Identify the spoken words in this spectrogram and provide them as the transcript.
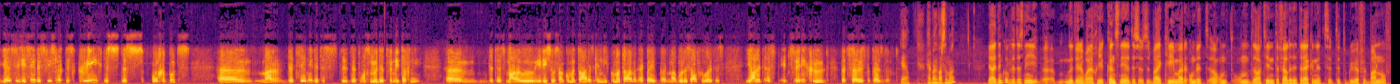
ja soos jy sê dis vieslik dis kreeg dis dis ongepoets ehm uh, maar dit sê nie dit is dit, dit ons moet dit vernietig nie Ehm um, dit is maar hoe hierdie soort van kommentaar is en die kommentaar wat ek by by Mabule self gehoor het is ja dit is it's very crude but so is the president. Ja. Herman Wasserman? Ja, ek dink ook dit is nie uh, noodwendig baie goeie kuns nie. Dit is is baie kremer om dit uh, om om daarteen te velde te trek en dit te, te, te probeer verban of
